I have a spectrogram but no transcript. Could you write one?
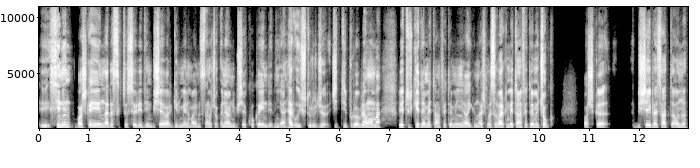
E, Senin başka yayınlarda sıkça söylediğin bir şey var. Girmeyelim ayrıntısına ama çok önemli bir şey. Kokain dedin. Yani her uyuşturucu ciddi problem ama ve Türkiye'de metamfetamin yaygınlaşması var ki metamfetamin çok başka bir şey. Biz hatta onu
